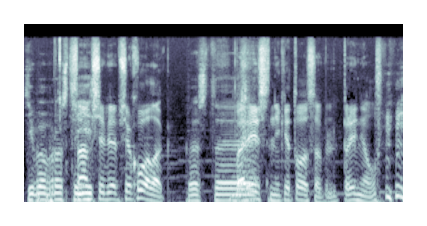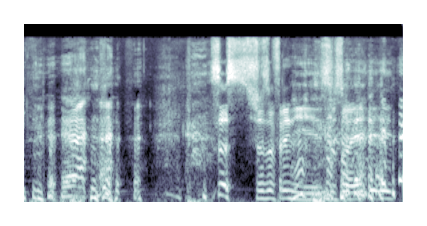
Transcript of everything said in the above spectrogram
Типа просто Сам есть... себе психолог. Просто... Борис Никитоса, блин, принял. Шизофренией со своей.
